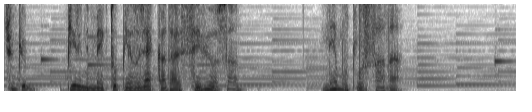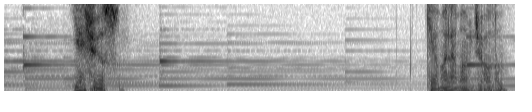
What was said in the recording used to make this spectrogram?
çünkü birini mektup yazacak kadar seviyorsan ne mutlu sana. Yaşıyorsun. Kemal Amamcıoğlu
